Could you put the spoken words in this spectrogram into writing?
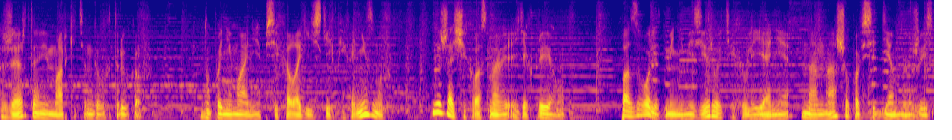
жертвами маркетинговых трюков. Но понимание психологических механизмов, лежащих в основе этих приемов, позволит минимизировать их влияние на нашу повседневную жизнь.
